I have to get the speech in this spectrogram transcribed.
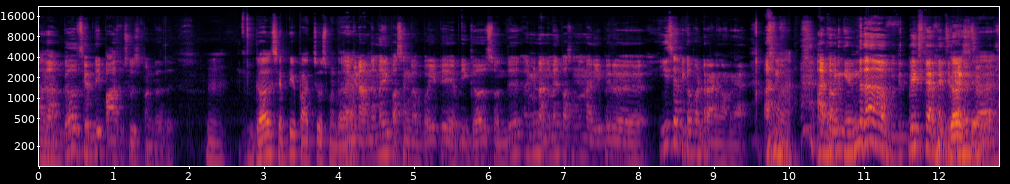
அதான் கேர்ள்ஸ் எப்படி பார்த்து சூஸ் பண்றது? கேர்ள்ஸ் எப்படி பார்த்து சூஸ் ஐ பண்ணுறது மீன் அந்த மாதிரி பசங்களை போயிட்டு எப்படி கேர்ள்ஸ் வந்து ஐ மீன் அந்த மாதிரி பசங்க நிறைய பேர் ஈஸியா பிக்கப் பண்றாங்க அவனுங்க. அது அவனுக்கு என்னதான் Girls, தர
